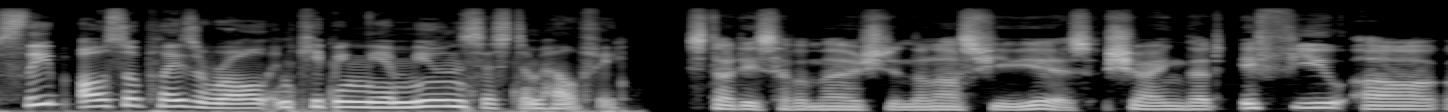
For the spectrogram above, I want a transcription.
Sleep also plays a role in keeping the immune system healthy. Studies have emerged in the last few years showing that if you are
